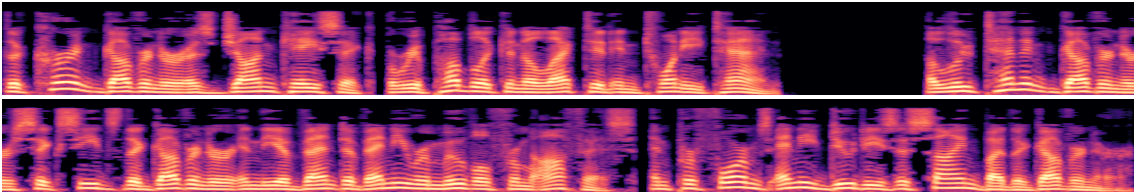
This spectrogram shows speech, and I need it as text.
The current governor is John Kasich, a Republican elected in 2010. A lieutenant governor succeeds the governor in the event of any removal from office, and performs any duties assigned by the governor.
